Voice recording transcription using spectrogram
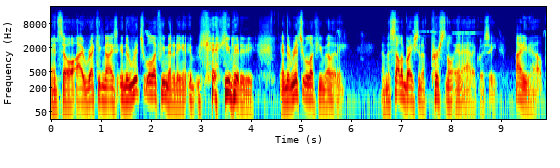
And so I recognize in the ritual of humility, humility, in the ritual of humility, and the celebration of personal inadequacy, I need help.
